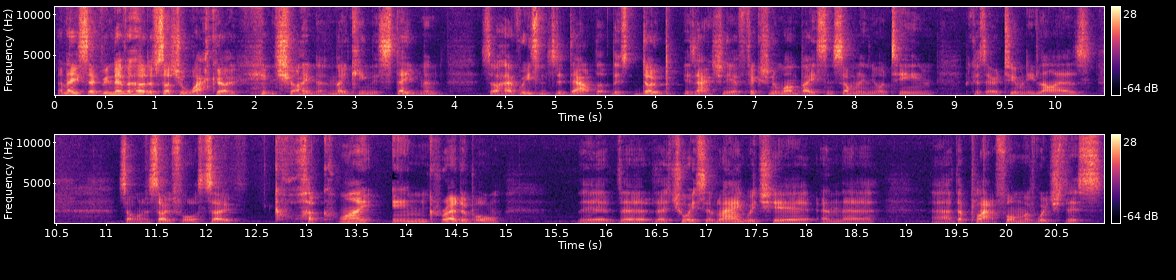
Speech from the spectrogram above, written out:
And they said, We never heard of such a wacko in China making this statement. So I have reason to doubt that this dope is actually a fictional one based in someone in your team because there are too many liars, so on and so forth. So quite, quite incredible the, the the choice of language here and the uh, the platform of which this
